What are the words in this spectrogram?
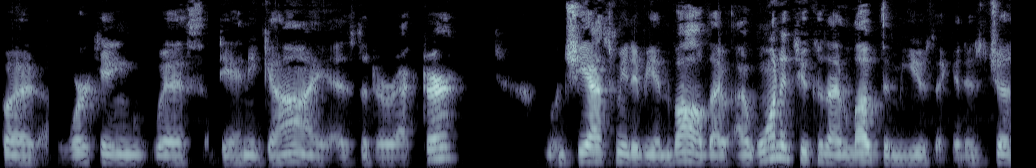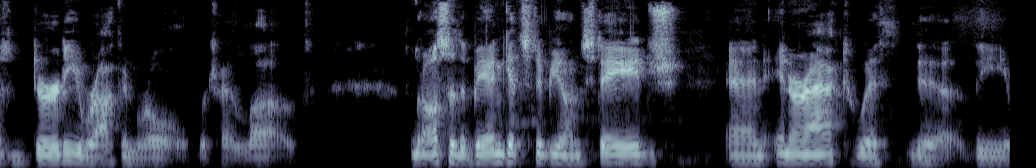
but working with Danny Guy as the director, when she asked me to be involved, I, I wanted to because I love the music. It is just dirty rock and roll, which I love but also the band gets to be on stage and interact with the the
